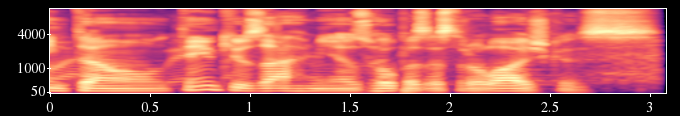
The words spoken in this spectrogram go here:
Então, tenho que usar minhas roupas astrológicas?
